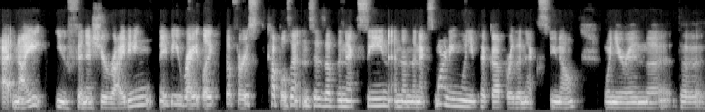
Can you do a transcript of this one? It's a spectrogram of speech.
at night, you finish your writing, maybe write like the first couple sentences of the next scene, and then the next morning when you pick up, or the next, you know, when you're in the the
